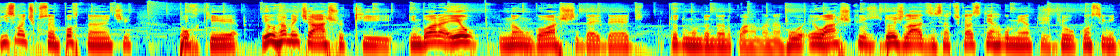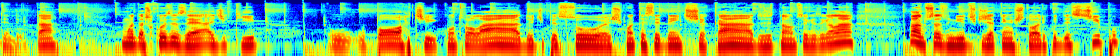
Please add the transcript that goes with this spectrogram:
isso é uma discussão importante porque eu realmente acho que, embora eu não goste da ideia de todo mundo andando com arma na rua, eu acho que os dois lados, em certos casos, têm argumentos que eu consigo entender, tá? Uma das coisas é a de que o, o porte controlado de pessoas com antecedentes checados e tal, não sei o que, não sei o que lá, lá nos Estados Unidos, que já tem um histórico desse tipo,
